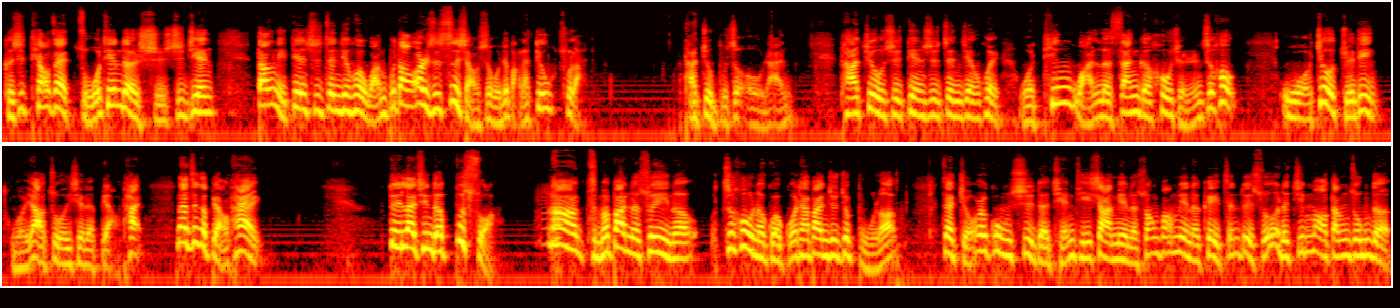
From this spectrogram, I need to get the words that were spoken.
可是挑在昨天的时时间，当你电视证监会玩不到二十四小时，我就把它丢出来，它就不是偶然。他就是电视证监会。我听完了三个候选人之后，我就决定我要做一些的表态。那这个表态对赖清德不爽，那怎么办呢？所以呢，之后呢，国国台办就就补了，在九二共识的前提下面呢，双方面呢可以针对所有的经贸当中的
